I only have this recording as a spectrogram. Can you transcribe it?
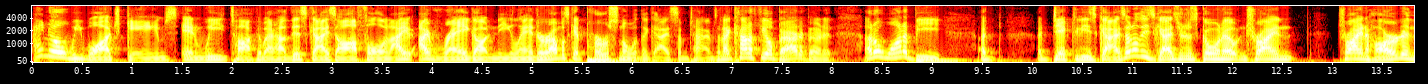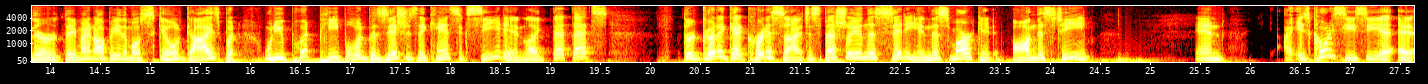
I know we watch games and we talk about how this guy's awful and I, I rag on Nylander. I almost get personal with the guy sometimes and I kind of feel bad about it. I don't want to be a, a dick to these guys. I know these guys are just going out and trying trying hard and they're they might not be the most skilled guys, but when you put people in positions they can't succeed in, like that that's they're gonna get criticized, especially in this city, in this market, on this team. And uh, is Cody Ceci a, a,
